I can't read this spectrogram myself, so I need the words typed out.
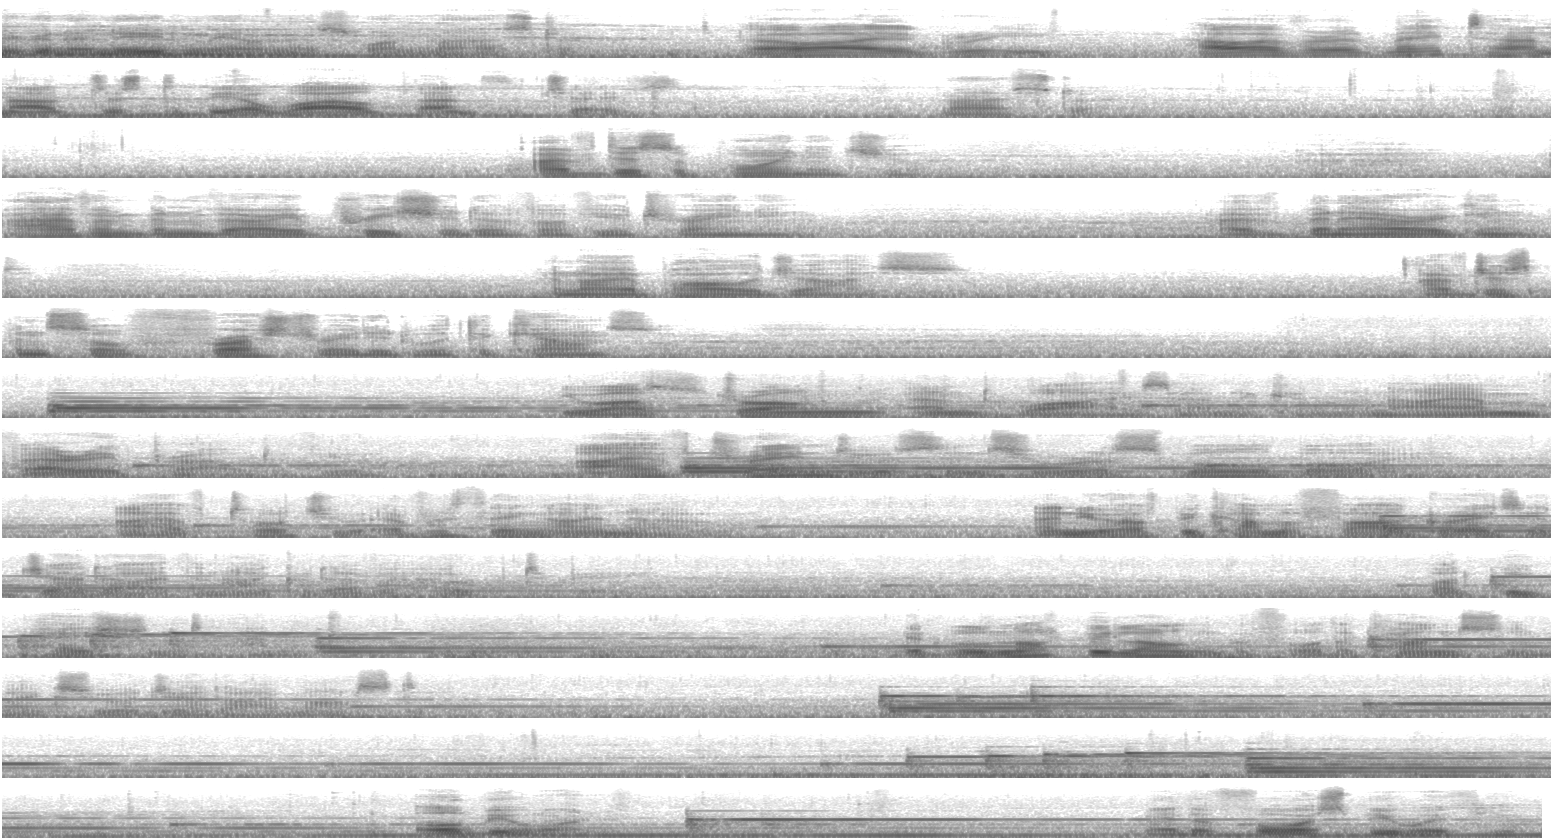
You're gonna need me on this one, Master. Oh, I agree. However, it may turn out just to be a wild bantha chase. Master. I've disappointed you. I haven't been very appreciative of your training. I've been arrogant, and I apologize. I've just been so frustrated with the Council. You are strong and wise, Anakin, and I am very proud of you. I have trained you since you were a small boy. I have taught you everything I know. And you have become a far greater Jedi than I could ever hope to be. But be patient, Anakin. It will not be long before the Council makes you a Jedi Master. Obi-Wan, may the Force be with you.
